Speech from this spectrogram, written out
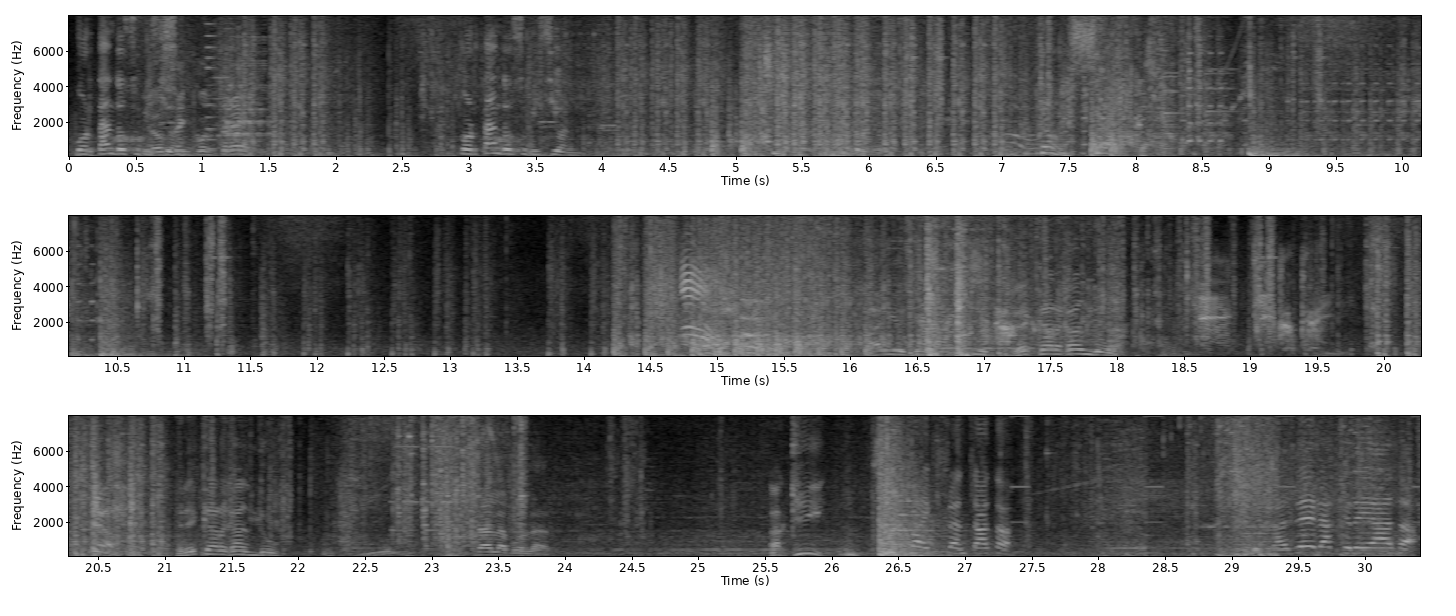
Cortando su Los visión. encontré. Cortando su visión. ¡Tan cerca! Recargando. Quítate ahí. Recargando. Sal a volar. Aquí. Spike plantada. Madera creada.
